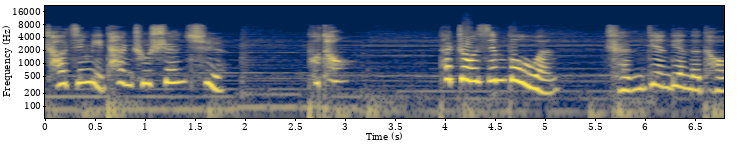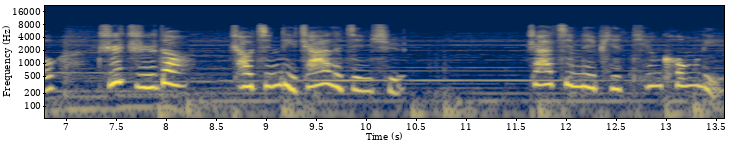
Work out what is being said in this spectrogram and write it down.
朝井里探出身去。扑通，他重心不稳。沉甸甸的头，直直的朝井底扎了进去，扎进那片天空里。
